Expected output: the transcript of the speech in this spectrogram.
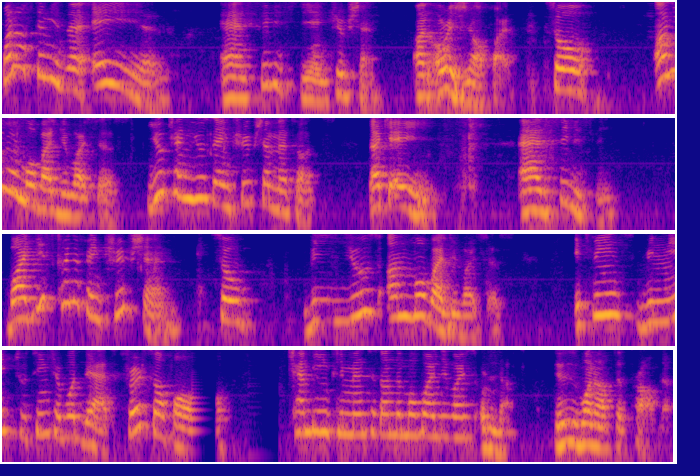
One of them is the AES and CBC encryption on original file. So on your mobile devices, you can use encryption methods like AES and CBC. By this kind of encryption, so we use on mobile devices. It means we need to think about that. First of all, can be implemented on the mobile device or not? This is one of the problem.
